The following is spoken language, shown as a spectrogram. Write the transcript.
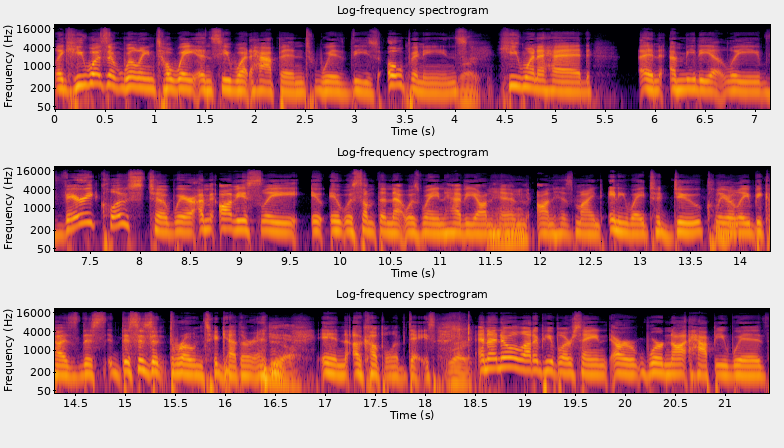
Like he wasn't willing to wait and see what happened with these openings. Right. He went ahead and immediately very close to where I mean obviously it, it was something that was weighing heavy on him Mm-hmm. on his mind anyway to do clearly because this this isn't thrown together in Yeah. in a couple of days. Right. And I know a lot of people are saying or we're not happy with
